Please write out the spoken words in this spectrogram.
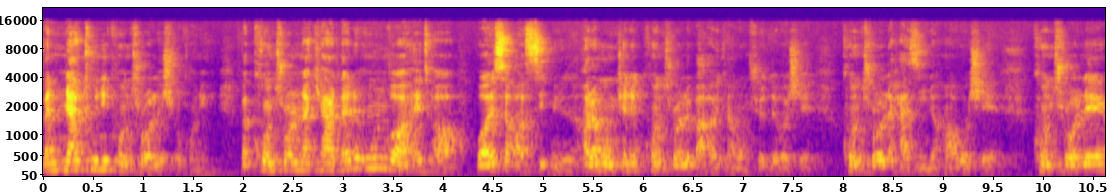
و نتونی کنترلش بکنی و کنترل نکردن اون واحدها باعث آسیب می‌دونه حالا ممکنه کنترل بهای تمام شده باشه کنترل هزینه ها باشه کنترل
